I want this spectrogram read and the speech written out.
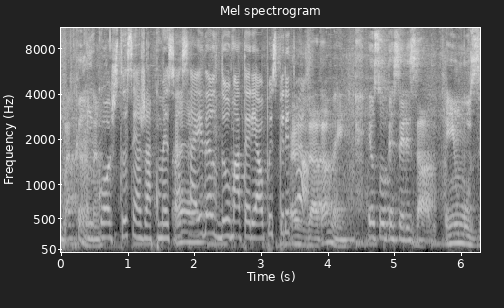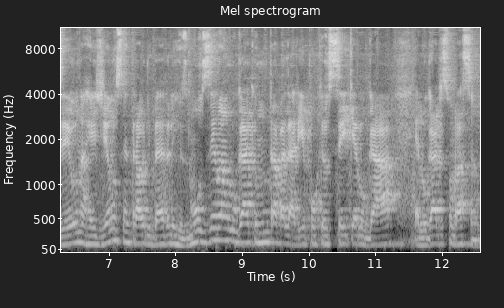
bacana. Eu gosto assim, já começou a É. sair do, do material pro espiritual. Exatamente. Eu sou terceirizado em um museu na região central de Beverly Hills. Museu é um lugar que eu não trabalharia porque eu sei que é lugar é lugar de assombração.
